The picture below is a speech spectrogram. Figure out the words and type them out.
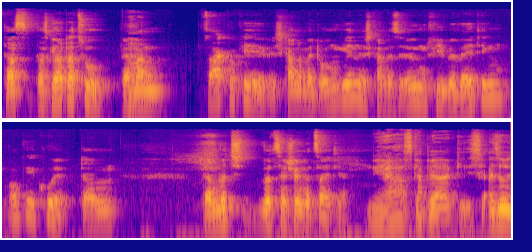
Das, das gehört dazu. Wenn man sagt, okay, ich kann damit umgehen, ich kann es irgendwie bewältigen, okay, cool, dann, dann wird's, wird's eine schöne Zeit hier. Ja, es gab ja, also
